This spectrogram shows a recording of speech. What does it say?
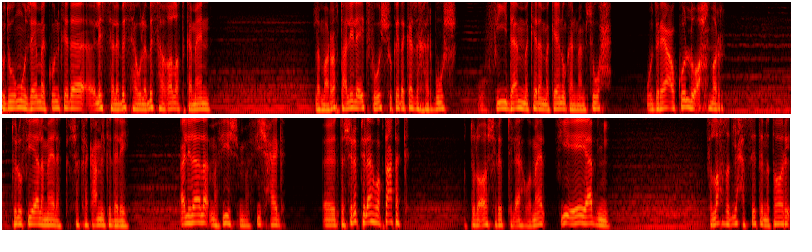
هدومه زي ما يكون كده لسه لابسها ولابسها غلط كمان. لما قربت عليه لقيت في وشه كده كذا خربوش وفي دم كده مكانه كان ممسوح ودراعه كله أحمر. قلت له في إيه مالك؟ شكلك عامل كده ليه؟ قال لي لا لا مفيش مفيش حاجة. "آه، انت شربت القهوة بتاعتك؟ قلت له آه شربت القهوة. مال في إيه يا ابني؟ في اللحظة دي حسيت إن طارق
